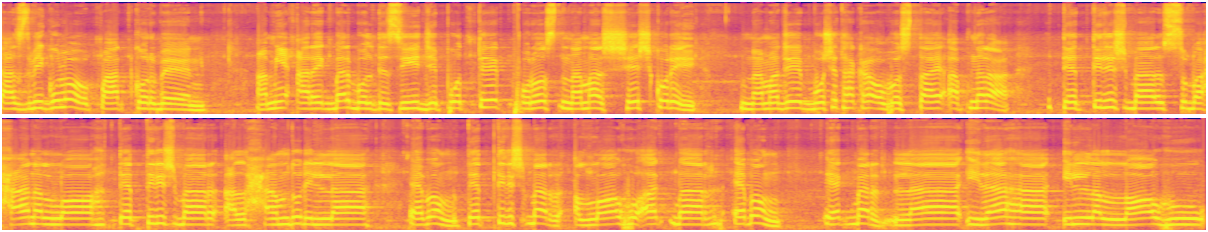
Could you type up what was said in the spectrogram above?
তাজবিগুলো পাঠ করবেন। আমি আরেকবার বলতেছি যে প্রত্যেক ফরজ নামাজ শেষ করে নামাজে বসে থাকা অবস্থায় আপনারা তেত্রিশ বার সুবাহান আল্লাহ তেত্রিশ বার আলহামদুলিল্লাহ এবং তেত্রিশ বার আল্লাহ আকবার এবং একবার, লা ইলাহা ইল্লাল্লাহু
